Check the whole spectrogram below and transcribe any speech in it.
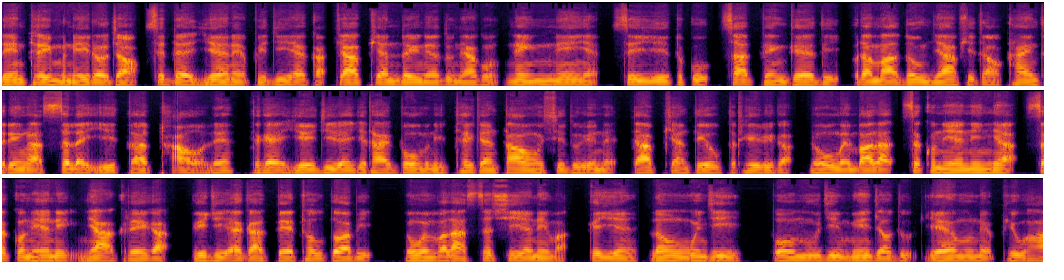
လင်းထိန်မနေတော့ကြောင့်စစ်တပ်ရဲနဲ့ BGF ကကြားဖြတ်လိမ့်တဲ့သူများကိုနှိမ်နှင်းရဲ့စစ်ရေးတစ်ခုစတင်ခဲ့သည့်ပထမဆုံးညဖြစ်ကြောင်းထိုင်းသတင်းကဆက်လက်ရေးသားထားတော်လဲတကယ်ရေးကြီးတဲ့ရထိုင်ပုံမနီထိတ်တန့်တောင်းရှိသူရဲ့နဲ့တားဖြန့်တရုတ်တထေးတွေကနိုဝင်ဘာလ18ရက်နေ့ည19ရက်နေ့ညကလေးက BGF ကတည်ထုတ်သွားပြီး နိုဝင်ဘာလ18ရက်နေ့မှာကရင်လုံဝင်ကြီးဗိုလ်မှူးကြီးမင်းကျော်သူရဲမှုနဲ့ဖြူဟာ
